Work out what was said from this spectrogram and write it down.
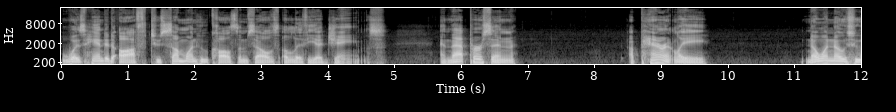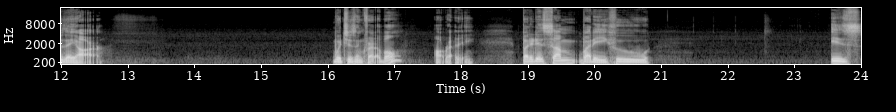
was handed off to someone who calls themselves Olivia Jaimes. And that person apparently no one knows who they are. Which is incredible already. But it is somebody who is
